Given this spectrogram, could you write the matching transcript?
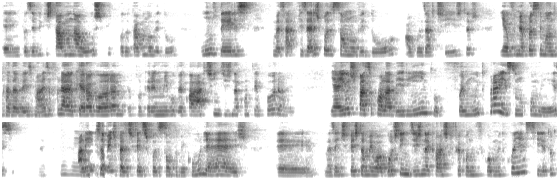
é, inclusive que estavam na USP, quando eu estava no ouvidor. Uns deles começaram, fizeram exposição no ouvidor, alguns artistas, e eu fui me aproximando cada vez mais. Eu falei, ah, eu quero agora, eu estou querendo me envolver com a arte indígena contemporânea. E aí o Espaço Colabirinto foi muito para isso no começo, né? uhum. além de também a gente fez exposição também com mulheres, é, mas a gente fez também o Agosto Indígena, que eu acho que foi quando ficou muito conhecido,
